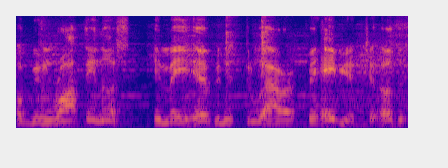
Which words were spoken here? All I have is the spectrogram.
are being wrought in us and made evident through our behavior to others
